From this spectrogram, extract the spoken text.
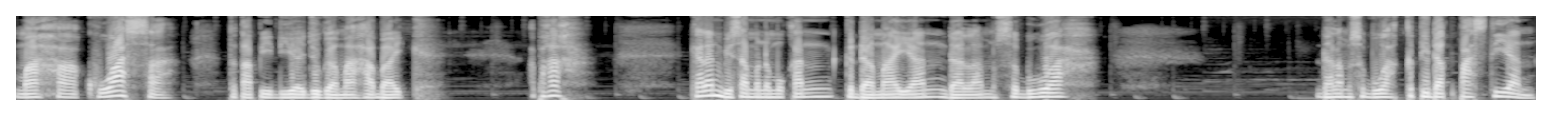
maha kuasa, tetapi dia juga maha baik. Apakah kalian bisa menemukan kedamaian dalam sebuah dalam sebuah ketidakpastian,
